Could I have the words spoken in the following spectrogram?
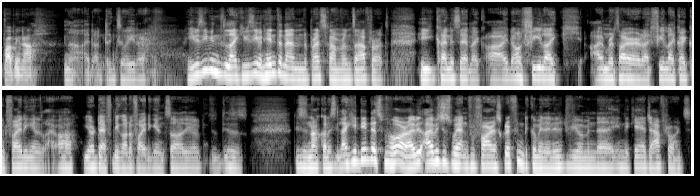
Probably not. No, I don't think so either. He was even like he was even hinting at in the press conference afterwards. He kind of said like, oh, "I don't feel like I'm retired. I feel like I could fight again." Like, "Oh, you're definitely going to fight again." So you know, this is this is not going to see like he did this before. I was, I was just waiting for Forrest Griffin to come in and interview him in the in the cage afterwards.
